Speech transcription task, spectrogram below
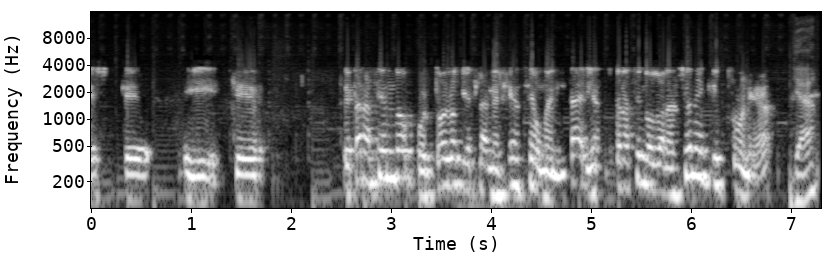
que es que, y, que se están haciendo por todo lo que es la emergencia humanitaria, se están haciendo donaciones en criptomonedas. Ya.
